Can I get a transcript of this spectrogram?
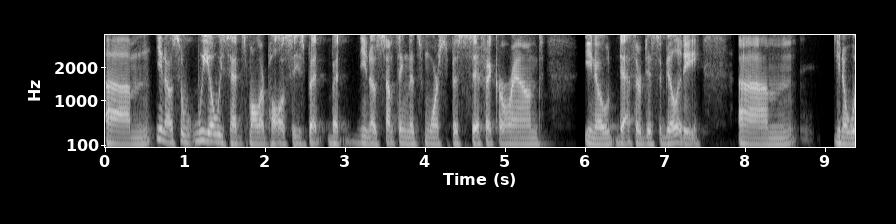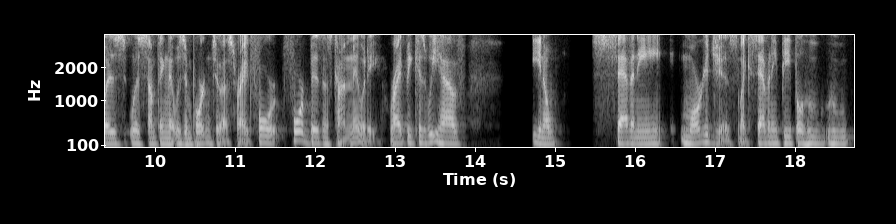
Um, you know, so we always had smaller policies, but but you know something that's more specific around you know death or disability. Um, you know was was something that was important to us right? For for business continuity right? Because we have you know 70 mortgages like 70 people who who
